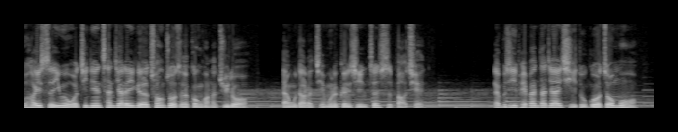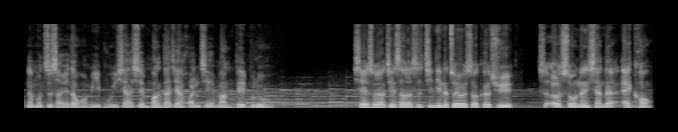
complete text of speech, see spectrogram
不好意思，因为我今天参加了一个创作者工坊的聚落，耽误到了节目的更新，真是抱歉。来不及陪伴大家一起度过周末，那么至少也让我弥补一下，先帮大家缓解 Monday Blue。下一首要介绍的是今天的最后一首歌曲，是耳熟能详的 Econ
